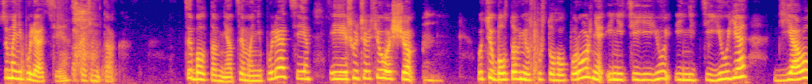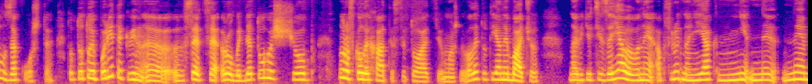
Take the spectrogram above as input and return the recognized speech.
це маніпуляції, скажімо так. Це болтавня, це маніпуляції. І швидше всього, що оцю болтавню з пустого в порожнє ініціює, ініціює дьявол за кошти. Тобто той політик він е, все це робить для того, щоб ну, розколихати ситуацію, можливо. Але тут я не бачу навіть оці заяви, вони абсолютно ніяк ні, не, не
